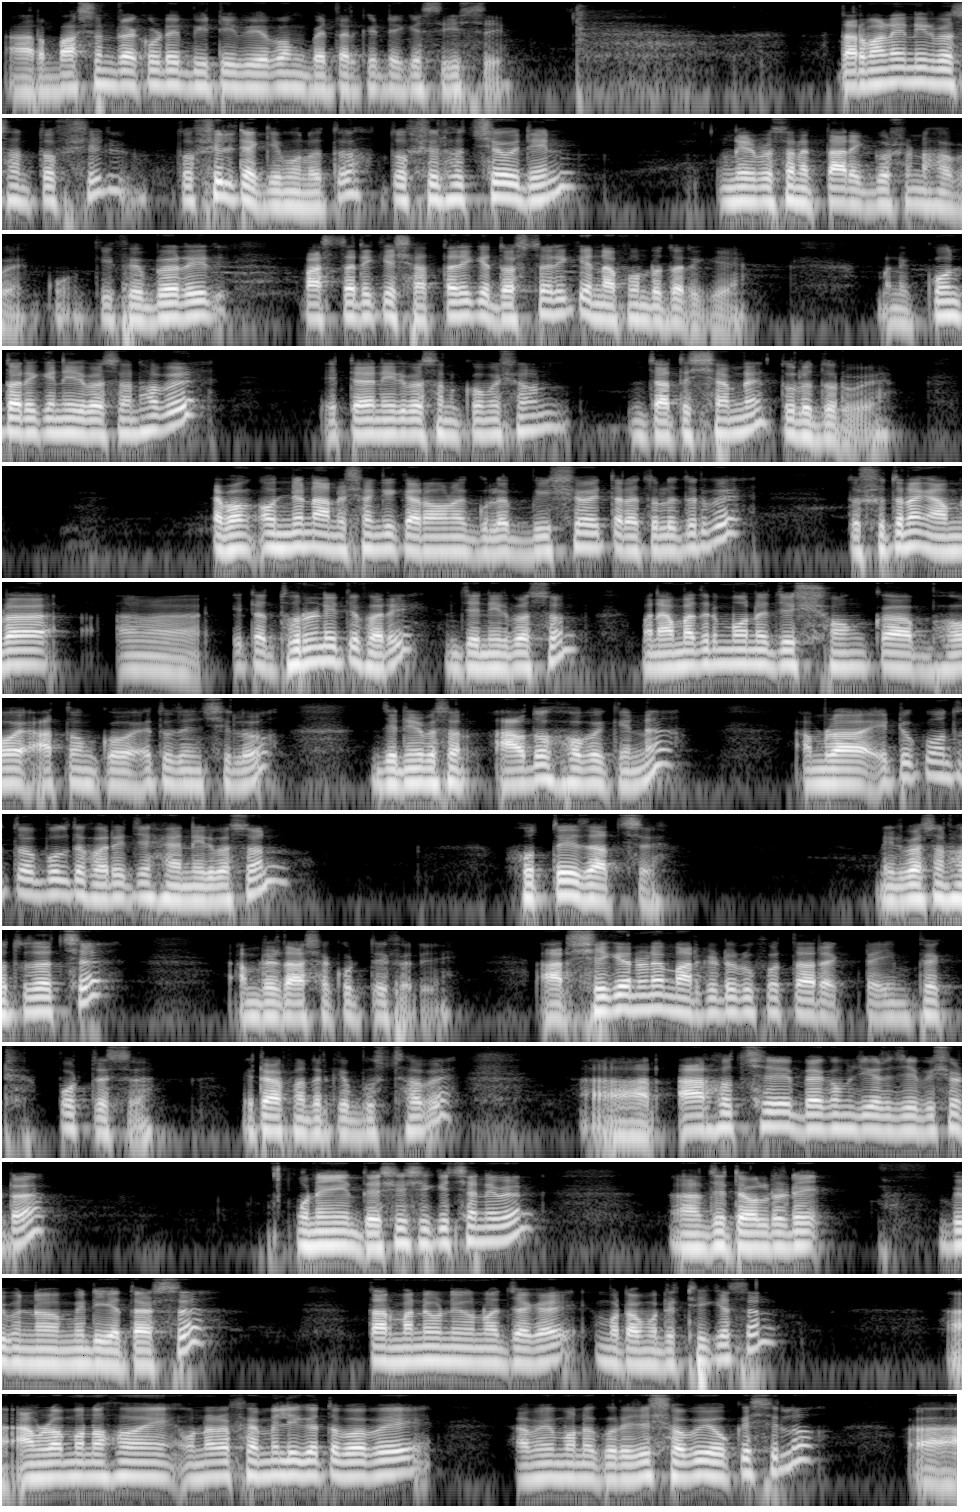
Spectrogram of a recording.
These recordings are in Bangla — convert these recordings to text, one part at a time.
আর বাসন রেকর্ডে বিটিভি এবং বেতারকে ডেকেছে ইসি তার মানে নির্বাচন তফসিল, তফসিলটা কি মূলত? তফসিল হচ্ছে ওই দিন নির্বাচনের তারিখ ঘোষণা হবে। কি ফেব্রুয়ারির পাঁচ তারিখে, সাত তারিখে, দশ তারিখে না পনেরো তারিখে? মানে কোন তারিখে নির্বাচন হবে? এটা নির্বাচন কমিশন জাতির সামনে তুলে ধরবে। এবং অন্যান্য আনুষঙ্গিক আরও অনেকগুলো বিষয় তারা তুলে ধরবে। তো সুতরাং আমরা এটা ধরে নিতে পারি যে নির্বাচন মানে আমাদের মনে যে শঙ্কা, ভয়, আতঙ্ক এতদিন ছিল যে নির্বাচন আদৌ হবে কি না আমরা এটুকু অন্তত বলতে পারি যে হ্যাঁ নির্বাচন হতে যাচ্ছে। নির্বাচন হতে যাচ্ছে, আমরা এটা আশা করতেই পারি। আর সেই কারণে মার্কেটের উপর তার একটা ইমপ্যাক্ট পড়তেছে, এটা আপনাদেরকে বুঝতে হবে। আর আর হচ্ছে বেগম জিয়ার যে বিষয়টা উনি দেশে চিকিৎসা নেবেন যেটা অলরেডি বিভিন্ন মিডিয়াতে আসছে। তার মানে উনি ওনার জায়গায় মোটামুটি ঠিক আছেন। আমরা মনে হয় ওনারা ফ্যামিলিগতভাবে আমি মনে করি যে সবই ওকে ছিল।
